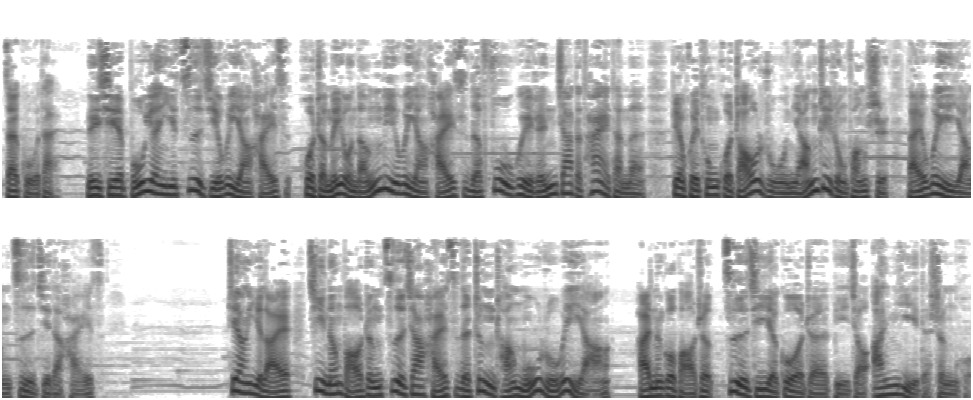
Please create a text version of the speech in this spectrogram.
在古代，那些不愿意自己喂养孩子或者没有能力喂养孩子的富贵人家的太太们，便会通过找乳娘这种方式来喂养自己的孩子。这样一来，既能保证自家孩子的正常母乳喂养，还能够保证自己也过着比较安逸的生活。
